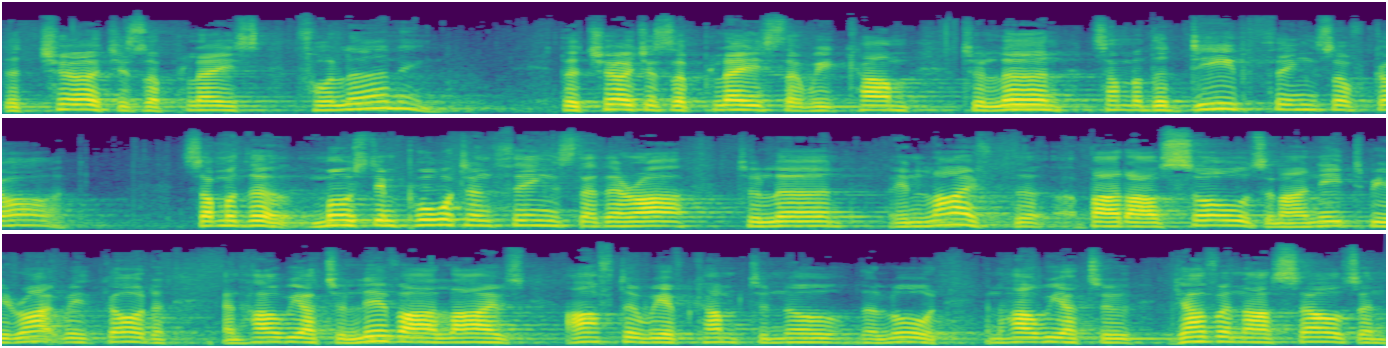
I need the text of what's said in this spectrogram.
The church is a place for learning. The church is a place that we come to learn some of the deep things of God. Some of the most important things that there are to learn in life the, about our souls and our need to be right with God and how we are to live our lives after we have come to know the Lord and how we are to govern ourselves and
